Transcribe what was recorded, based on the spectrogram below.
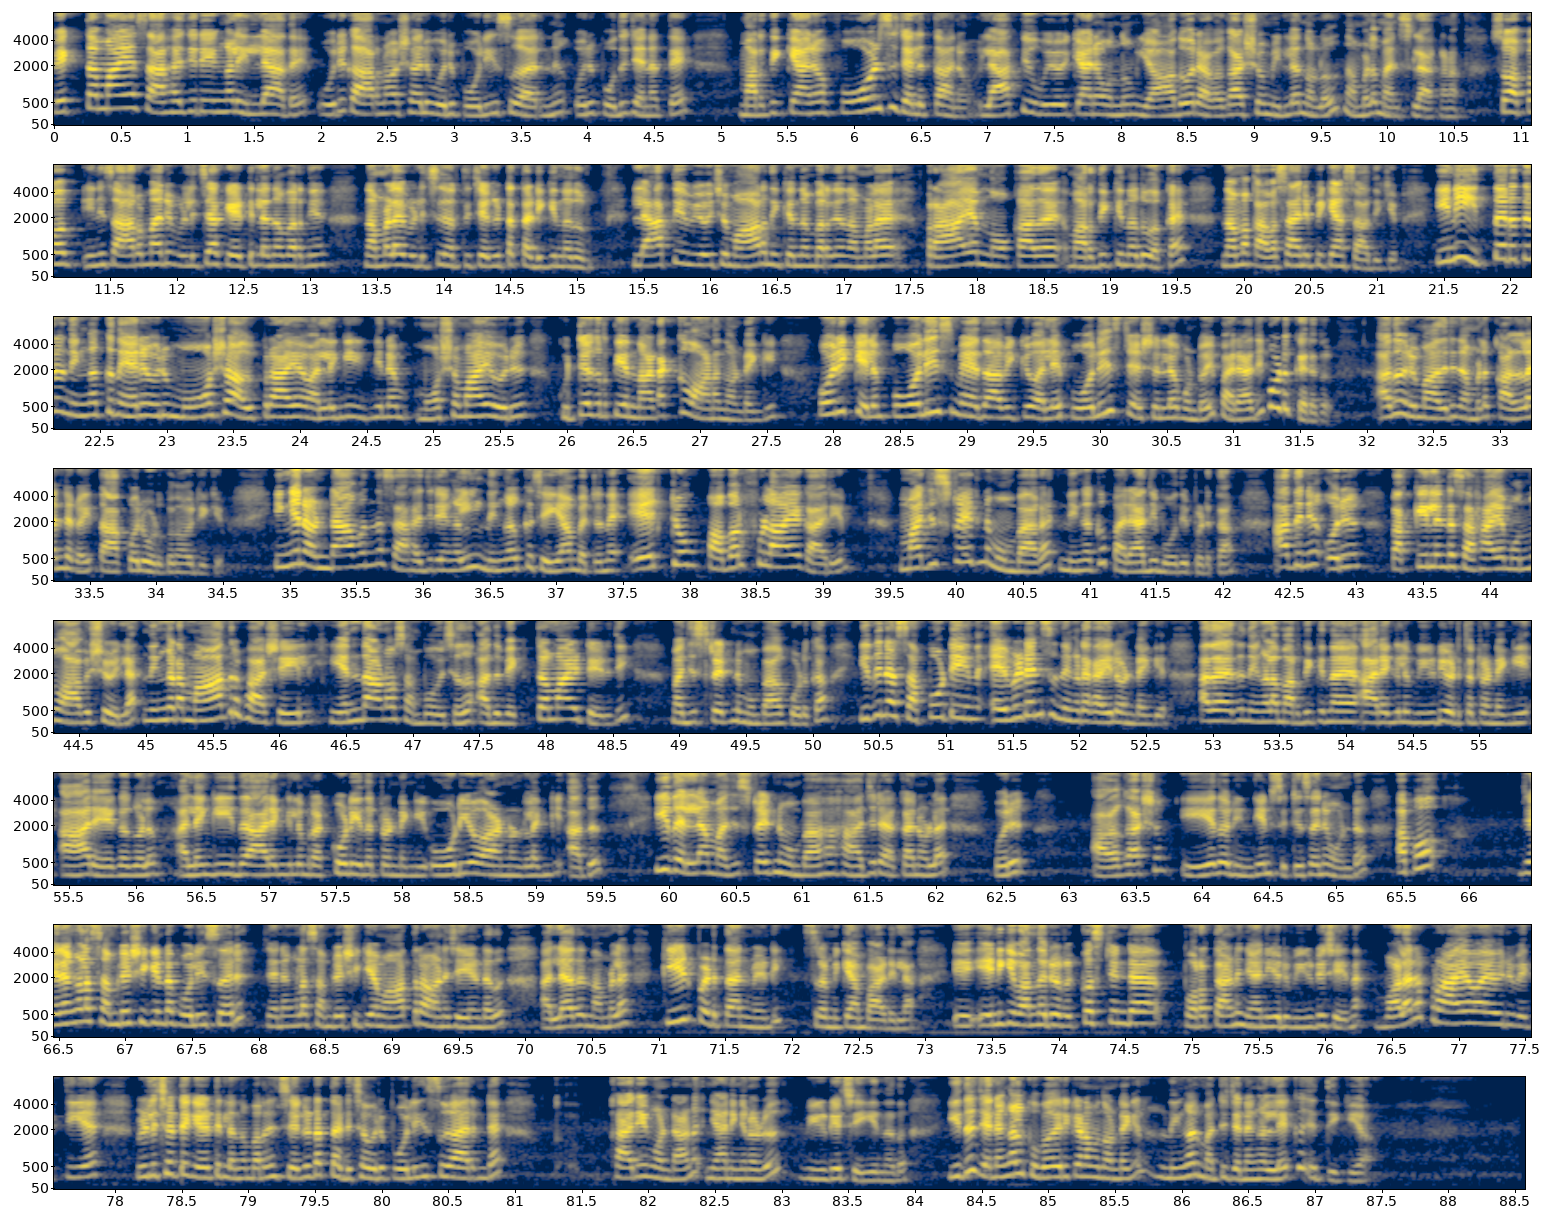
വ്യക്തമായ സാഹചര്യങ്ങളില്ലാതെ ഒരു കാരണവശാലും ഒരു പോലീസുകാരന് ഒരു പൊതുജനത്തെ മർദ്ദിക്കാനോ ഫോഴ്സ് ചെലുത്താനോ ലാത്തി ഉപയോഗിക്കാനോ ഒന്നും യാതൊരു അവകാശവും ഇല്ലെന്നുള്ളത് നമ്മൾ മനസ്സിലാക്കണം. സോ അപ്പം ഇനി സാറുമാർ വിളിച്ചാൽ കേട്ടില്ലെന്ന് പറഞ്ഞ് നമ്മളെ വിളിച്ച് നിർത്തി ചെകിട്ടത്തടിക്കുന്നതും ലാത്തി ഉപയോഗിച്ച് മാറി നിൽക്കുന്നതും പറഞ്ഞ് നമ്മളെ പ്രായം നോക്കാതെ മർദ്ദിക്കുന്നതും ഒക്കെ നമുക്ക് അവസാനിപ്പിക്കാൻ സാധിക്കും. ഇനി ഇത്തരത്തിൽ നിങ്ങൾക്ക് നേരെ ഒരു മോശ അഭിപ്രായം അല്ലെങ്കിൽ ഇങ്ങനെ മോശമായ ഒരു കുറ്റകൃത്യം നടക്കുവാണെന്നുണ്ടെങ്കിൽ ഒരിക്കലും പോലീസ് മേധാവിക്കോ അല്ലെ പോലീസ് സ്റ്റേഷനിലോ കൊണ്ടുപോയി പരാതി കൊടുക്കരുത്. അതൊരുമാതിരി നമ്മൾ കള്ളന്റെ കൈ താക്കോൽ കൊടുക്കുന്നവരിക്കും. ഇങ്ങനെ ഉണ്ടാവുന്ന സാഹചര്യങ്ങളിൽ നിങ്ങൾക്ക് ചെയ്യാൻ പറ്റുന്ന ഏറ്റവും പവർഫുള്ളായ കാര്യം മജിസ്ട്രേറ്റിന് മുമ്പാകെ നിങ്ങൾക്ക് പരാതി ബോധ്യപ്പെടുത്താം. അതിന് ഒരു വക്കീലിന്റെ സഹായമൊന്നും ആവശ്യമില്ല. നിങ്ങളുടെ മാതൃഭാഷയിൽ എന്താണോ സംഭവിച്ചത് അത് വ്യക്തമായിട്ട് എഴുതി മജിസ്ട്രേറ്റിന് മുമ്പാകെ കൊടുക്കാം. ഇതിനെ സപ്പോർട്ട് ചെയ്യുന്ന എവിഡൻസ് നിങ്ങളുടെ കയ്യിലുണ്ടെങ്കിൽ അതായത് നിങ്ങളെ മർദ്ദിക്കുന്ന ആരെങ്കിലും വീഡിയോ എടുത്തിട്ടുണ്ടെങ്കിൽ ആ രേഖകളും അല്ലെങ്കിൽ ഇത് ആരെങ്കിലും റെക്കോർഡ് ചെയ്തിട്ടുണ്ടെങ്കിൽ ഓഡിയോ ആണെന്നുണ്ടെങ്കിൽ അത് ഇതെല്ലാം മജിസ്ട്രേറ്റിന് മുമ്പാകെ ഹാജരാക്കാനുള്ള ഒരു അവകാശം ഏതൊരു ഇന്ത്യൻ സിറ്റിസനും ഉണ്ട്. അപ്പോൾ ജനങ്ങളെ സംരക്ഷിക്കേണ്ട പോലീസുകാർ ജനങ്ങളെ സംരക്ഷിക്കുക മാത്രമാണ് ചെയ്യേണ്ടത്. അല്ലാതെ നമ്മളെ കീഴ്പ്പെടുത്താൻ വേണ്ടി ശ്രമിക്കാൻ പാടില്ല. എനിക്ക് വന്നൊരു റിക്വസ്റ്റിന്റെ പുറത്താണ് ഞാൻ ഈ ഒരു വീഡിയോ ചെയ്യുന്നത്. വളരെ പ്രായമായ ഒരു വ്യക്തിയെ വിളിച്ചിട്ട് കേട്ടില്ലെന്നും പറഞ്ഞ് ചെകിടത്തടിച്ച ഒരു പോലീസുകാരന്റെ കാര്യം കൊണ്ടാണ് ഞാൻ ഇങ്ങനൊരു വീഡിയോ ചെയ്യുന്നത്. ഇത് ജനങ്ങൾക്ക് ഉപകരിക്കണമെന്നുണ്ടെങ്കിൽ നിങ്ങൾ മറ്റ് ജനങ്ങളിലേക്ക് എത്തിക്കുക.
